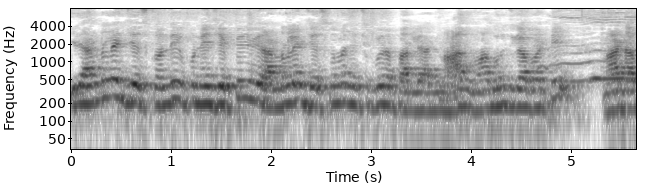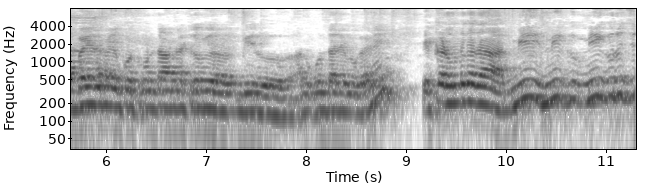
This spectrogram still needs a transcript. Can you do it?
ఇది అండర్లైన్ చేసుకోండి. ఇప్పుడు నేను చెప్పింది మీరు అండర్లైన్ చేసుకున్నా చచ్చిపోయినా పర్లేదు. అది మా మా గురించి కాబట్టి మా డెబ్బై ఐదు మేము కొట్టుకుంటా అన్నట్టుగా మీరు మీరు అనుకుంటారేమో కానీ ఇక్కడ ఉంది కదా. మీ మీకు మీ గురించి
